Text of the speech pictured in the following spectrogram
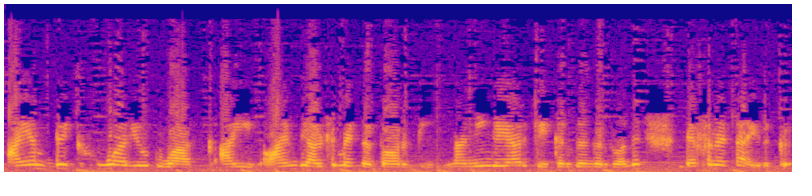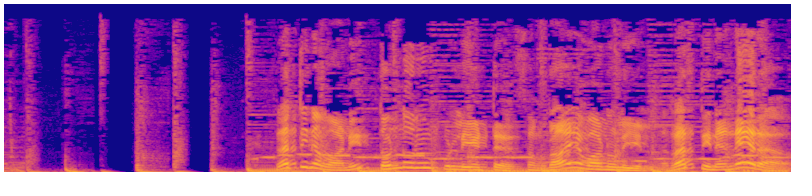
I am big who are you to ask I I am the ultimate authority நான் நீங்க யார் கேக்குறதுங்கிறது வந்து டெஃபினட்டா இருக்கு. ரத்தின வாணி தொண்ணூறு புள்ளி எட்டு சமுதாய வானொலியில். ரத்தின நேரம்.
